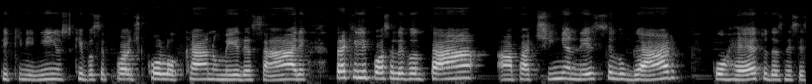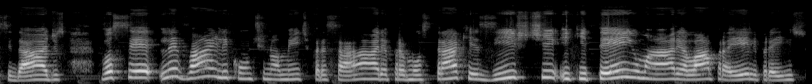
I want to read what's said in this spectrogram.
pequenininhos que você pode colocar no meio dessa área para que ele possa levantar a patinha nesse lugar correto das necessidades, você levar ele continuamente para essa área para mostrar que existe e que tem uma área lá para ele para isso,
